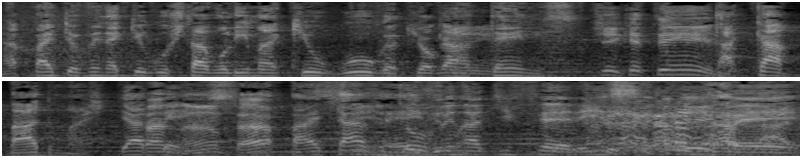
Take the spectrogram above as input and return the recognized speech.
Rapaz, tô vendo aqui o Gustavo Lima aqui, o Guga, que jogava tênis. Sim, que tem ele. Tá acabado, mas já Tá não, tá? Rapaz, tá Sim, velho. tô vendo a diferença é.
